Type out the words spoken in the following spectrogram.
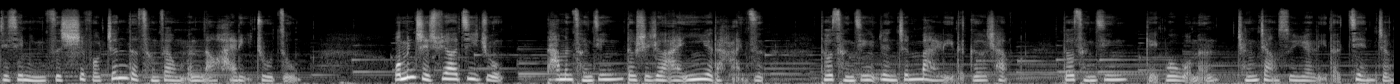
这些名字是否真的曾在我们脑海里驻足，我们只需要记住，他们曾经都是热爱音乐的孩子，都曾经认真卖力的歌唱，都曾经给过我们成长岁月里的见证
